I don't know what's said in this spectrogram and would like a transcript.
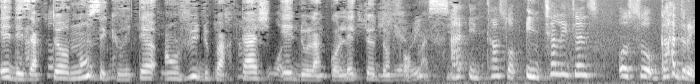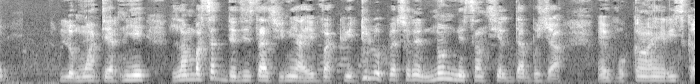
et des acteurs non sécuritaires en vue du partage et de la collecte d'informations. Le mois dernier, l'ambassade des États-Unis a évacué tout le personnel non essentiel d'Abuja, invoquant un risque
